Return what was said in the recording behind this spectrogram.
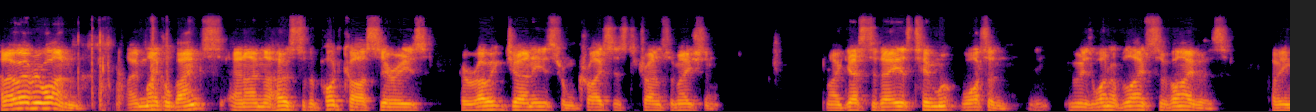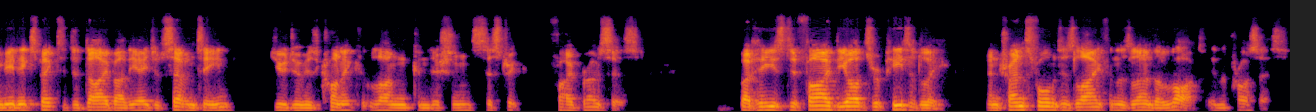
Hello, everyone. I'm Michael Banks, and I'm the host of the podcast series Heroic Journeys from Crisis to Transformation. My guest today is Tim Wotton, who is one of life's survivors, having been expected to die by the age of 17 due to his chronic lung condition, cystic fibrosis. But he's defied the odds repeatedly and transformed his life and has learned a lot in the process.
